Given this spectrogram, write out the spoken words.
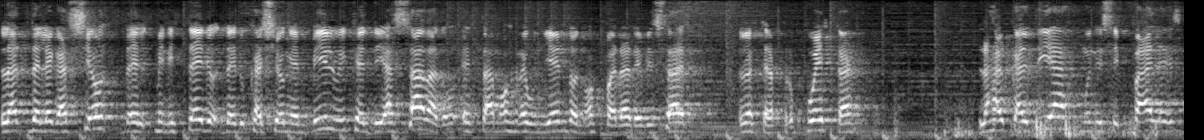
la delegación del Ministerio de Educación en Bilwi, que el día sábado estamos reuniéndonos para revisar nuestra propuesta, las alcaldías municipales,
